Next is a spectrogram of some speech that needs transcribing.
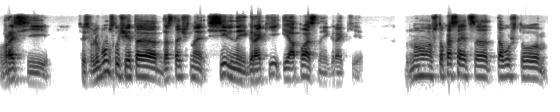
в России. То есть в любом случае это достаточно сильные игроки и опасные игроки. Но что касается того, что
